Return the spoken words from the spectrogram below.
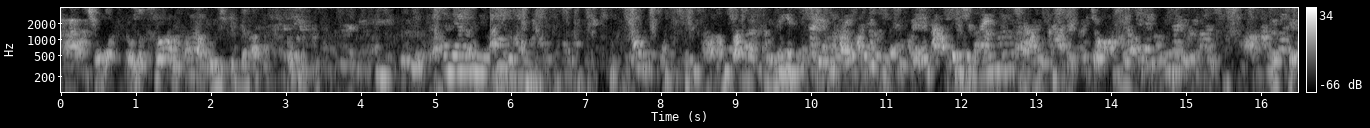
아, 좋은 것 같아요. 여기서 들어가고 꺼나고 음식 준비하고 너무 좋거든요. 아, 이렇게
